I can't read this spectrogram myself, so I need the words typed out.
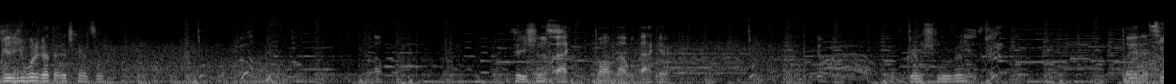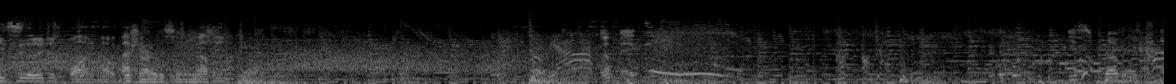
He, he would have got the edge cancel. Oh. Patience. Back, ball out with back air. Grimsh moving. Look at this, he's literally just walling out with back Wish I had a sandwich. Nothing. He's rubbing his tummy.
